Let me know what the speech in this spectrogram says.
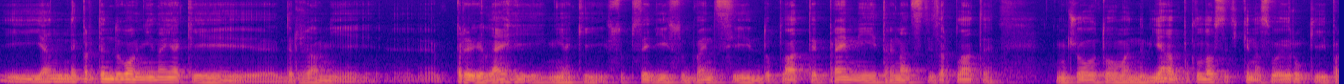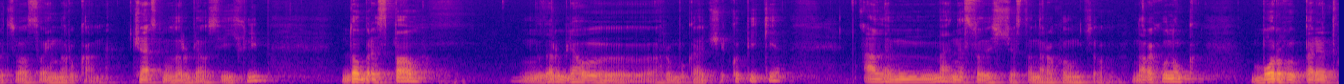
І я не претендував ні на які державні привілегії, ніякі субсидії, субвенції, доплати, премії, 13 зарплати. Нічого того в мене. не- Я покладався тільки на свої руки і працював своїми руками. Чесно заробляв свій хліб, добре спав, заробляв, грубо кажучи, копійки. Але в мене совість чиста на рахунок цього. На рахунок боргу перед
